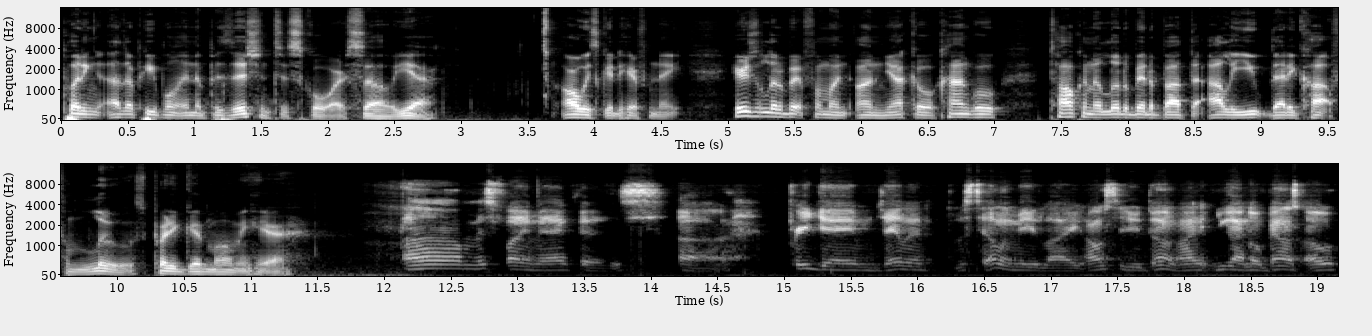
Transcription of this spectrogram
putting other people in a position to score. So, yeah, always good to hear from Nate. Here's a little bit from Onyeka Okongwu talking a little bit about the alley oop that he caught from Lou. It's pretty good moment here. It's funny, man, because uh, pregame, Jalen was telling me like, I don't see you dunk. I, you got no bounce, oh.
